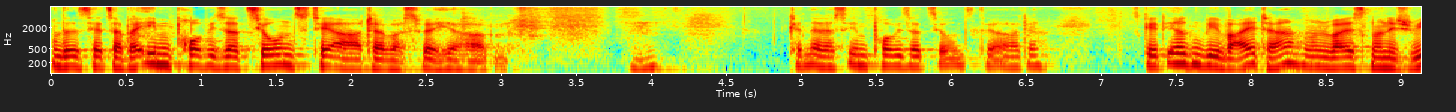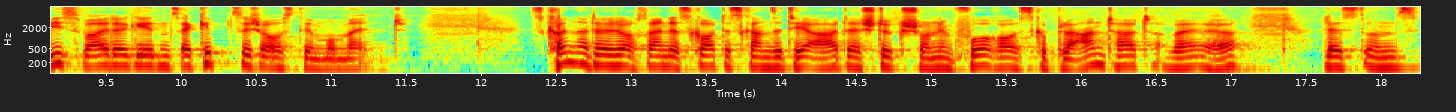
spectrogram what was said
Und das ist jetzt aber Improvisationstheater, was wir hier haben. Hm? Kennt ihr das Improvisationstheater? Es geht irgendwie weiter, man weiß noch nicht, wie es weitergeht und es ergibt sich aus dem Moment. Es könnte natürlich auch sein, dass Gott das ganze Theaterstück schon im Voraus geplant hat, aber er lässt uns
